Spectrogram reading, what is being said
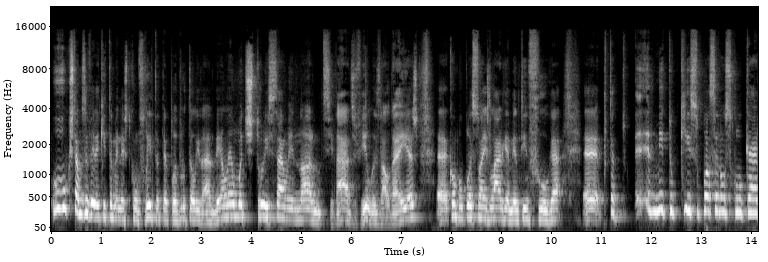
O, o que estamos a ver aqui também neste conflito, até pela brutalidade dele, é uma destruição enorme de cidades, vilas, aldeias, uh, com populações largamente em fuga. Uh, portanto, admito que isso possa não se colocar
